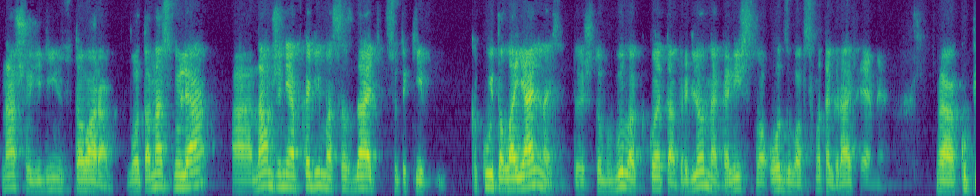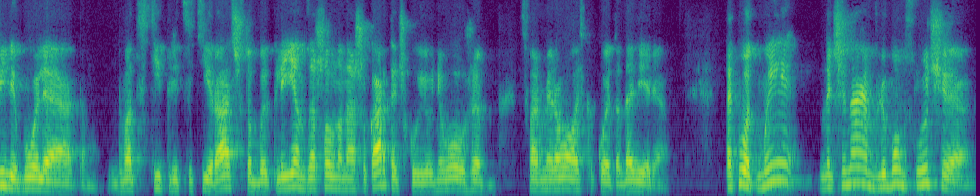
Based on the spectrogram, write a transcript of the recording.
нашу единицу товара? Вот она с нуля. А нам же необходимо создать все-таки какую-то лояльность, то есть чтобы было какое-то определенное количество отзывов с фотографиями. А, купили более 20-30 раз, чтобы клиент зашел на нашу карточку и у него уже сформировалось какое-то доверие. Так вот, мы начинаем в любом случае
